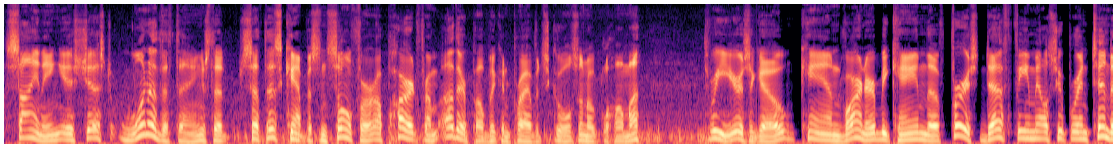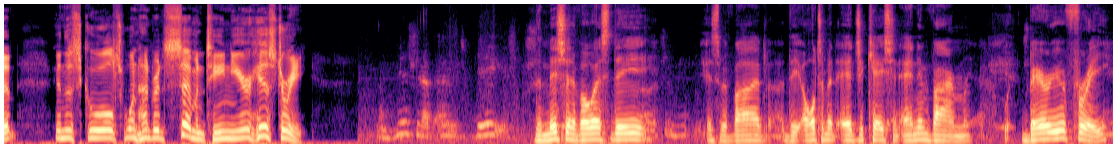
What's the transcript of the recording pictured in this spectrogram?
signing is just one of the things that set this campus in Sulphur apart from other public and private schools in Oklahoma. Three years ago, Can Varner became the first deaf female superintendent in the school's 117 year history. The mission of OSD is to provide the ultimate education and environment barrier free,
